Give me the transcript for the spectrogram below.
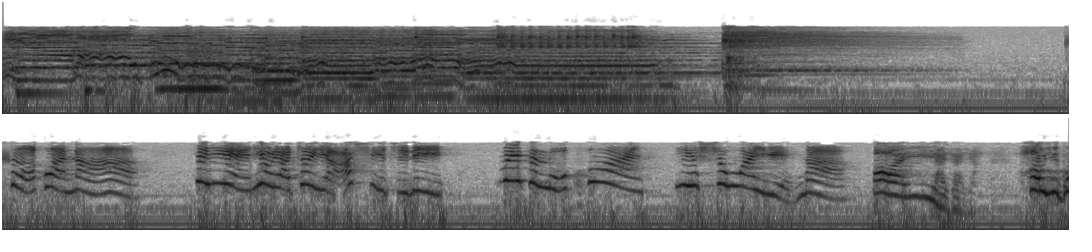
小夫人。客官呐，这院有了这雅许之力，未曾落款。万元呐！哎呀呀呀，好一个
